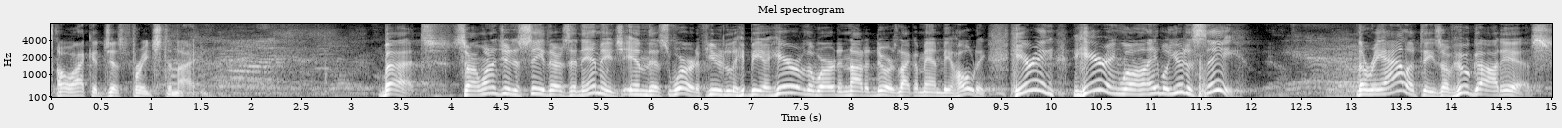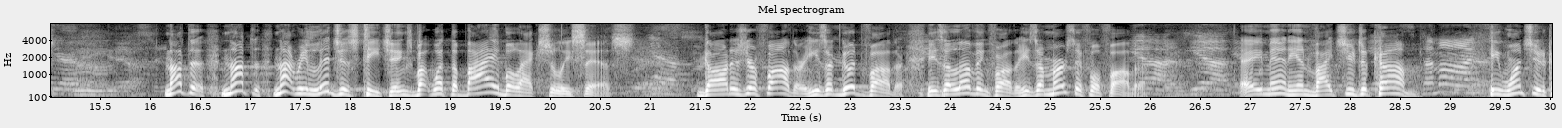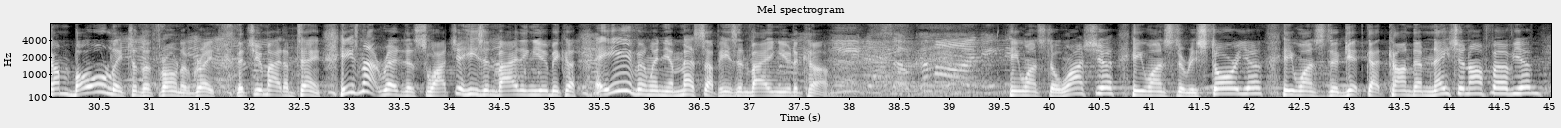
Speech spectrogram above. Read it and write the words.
Oh, I could just preach tonight. But, so I wanted you to see there's an image in this word. If you be a hearer of the word and not a doer, is like a man beholding. Hearing, hearing will enable you to see the realities of who God is. Not, the, not, not religious teachings, but what the Bible actually says. God is your father. He's a good father. He's a loving father. He's a merciful father. Yeah. Amen. He invites you to come. Come on. He wants you to come boldly to the throne of grace that you might obtain. He's not ready to swat you. He's inviting you because even when you mess up, He's inviting you to come. Even so, come on. He wants to wash you. He wants to restore you. He wants to get that condemnation off of you.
